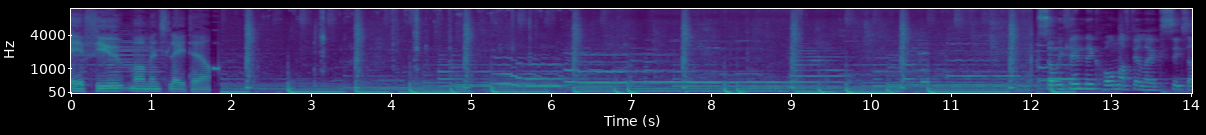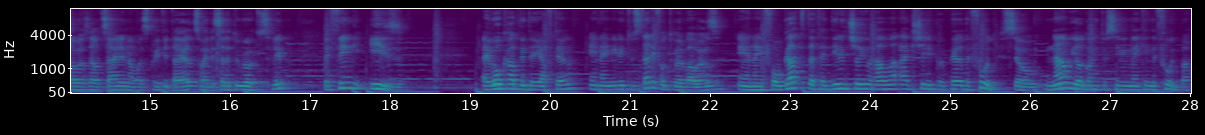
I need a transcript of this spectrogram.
A few moments later. So we came back home after like six hours outside and I was pretty tired, so I decided to go to sleep. The thing is, I woke up the day after and I needed to study for 12 hours and I forgot that I didn't show you how I actually prepare the food. So now you're going to see me making the food, but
